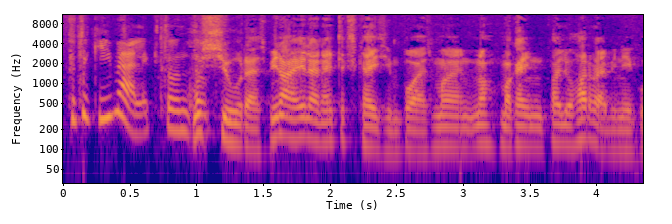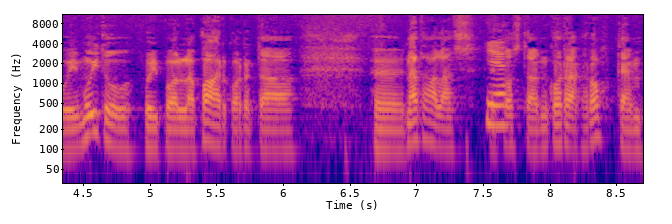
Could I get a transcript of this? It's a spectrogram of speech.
kuidagi imelik tundub. kusjuures mina eile näiteks käisin poes, ma olen, noh, ma käin palju harvemini kui muidu, võib-olla paar korda nädalas yeah., et ostan korraga rohkem,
